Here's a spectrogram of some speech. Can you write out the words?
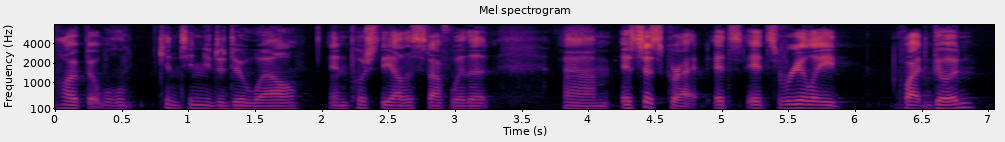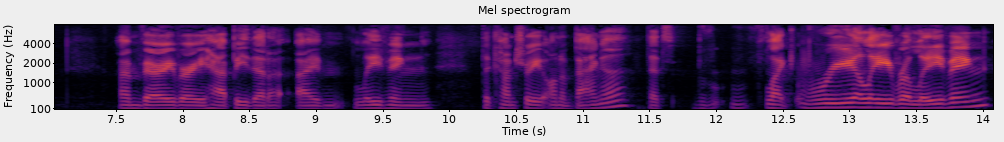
hope it will continue to do well and push the other stuff with it. Um, it's just great. It's it's really quite good. I'm very very happy that I, am leaving the country on a banger. That's r- like really relieving.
